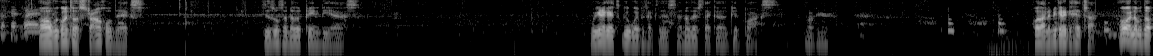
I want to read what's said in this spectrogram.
Okay, sorry. Oh, we're going to a stronghold next. This was another pain in the ass. We're gonna get good weapons after this. I know there's like a good box around here. Hold on, let me get a headshot. Oh, I leveled up.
